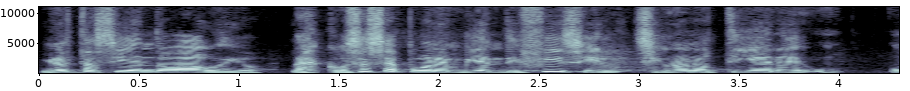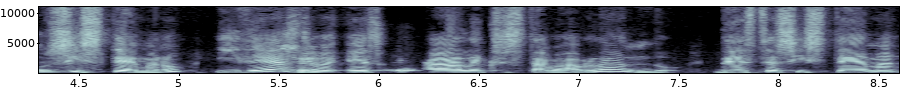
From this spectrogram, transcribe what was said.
y uno está haciendo audio, las cosas se ponen bien difícil si uno no tiene un, un sistema, ¿no? Y de eso es que Alex estaba hablando, de este sistema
